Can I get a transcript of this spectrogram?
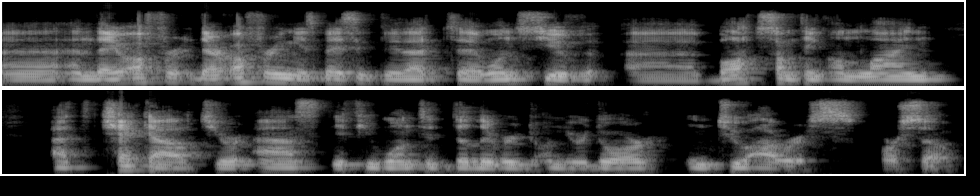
uh, and they offer their offering is basically that uh, once you've uh, bought something online at checkout, you're asked if you want it delivered on your door in two hours or so.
